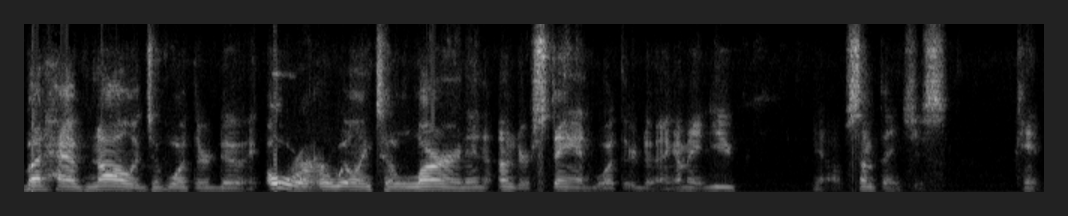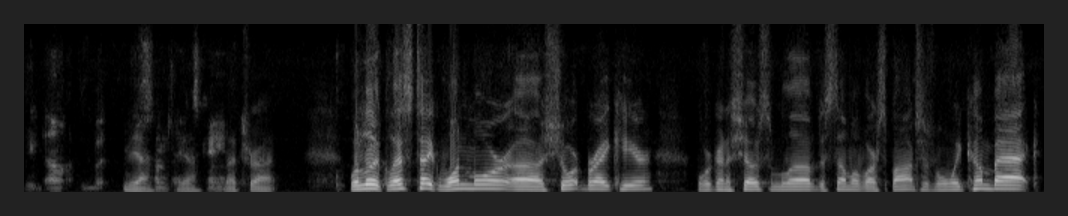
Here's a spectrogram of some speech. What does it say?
but have knowledge of what they're doing or right. are willing to learn and understand what they're doing. I mean, you, you know, some things just can't be done, but yeah, some things yeah, can. That's right. Well, look, let's take one more uh, short break here. We're going to show some love to some of our sponsors. When we come back,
